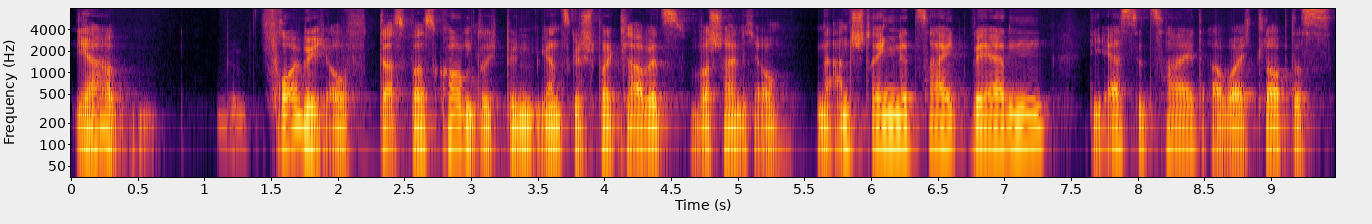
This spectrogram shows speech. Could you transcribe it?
ja, freue mich auf das, was kommt. Ich bin ganz gespannt. Klar wird es wahrscheinlich auch eine anstrengende Zeit werden, die erste Zeit, aber ich glaube, dass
